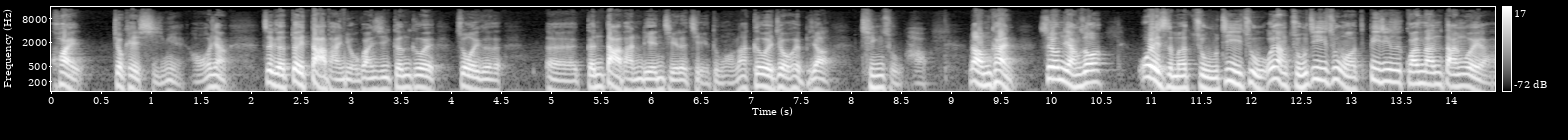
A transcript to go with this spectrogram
快就可以熄灭。好，我想这个对大盘有关系，跟各位做一个呃跟大盘连接的解读哦，那各位就会比较清楚。好，那我们看，所以我们讲说，为什么主计处？我想主计处哦，毕竟是官方单位啊，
